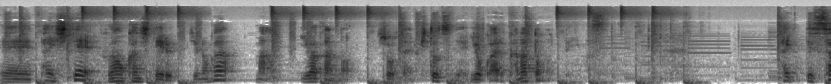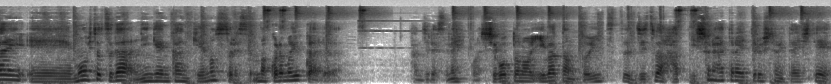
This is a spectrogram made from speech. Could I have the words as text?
えー、対して不安を感じているっていうのが、まあ、違和感の正体の一つでよくあるかなと思っています。はい。で、再、えー、もう一つが人間関係のストレス。まあ、これもよくある感じですね。この仕事の違和感と言いつつ、実は一緒に働いている人に対して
